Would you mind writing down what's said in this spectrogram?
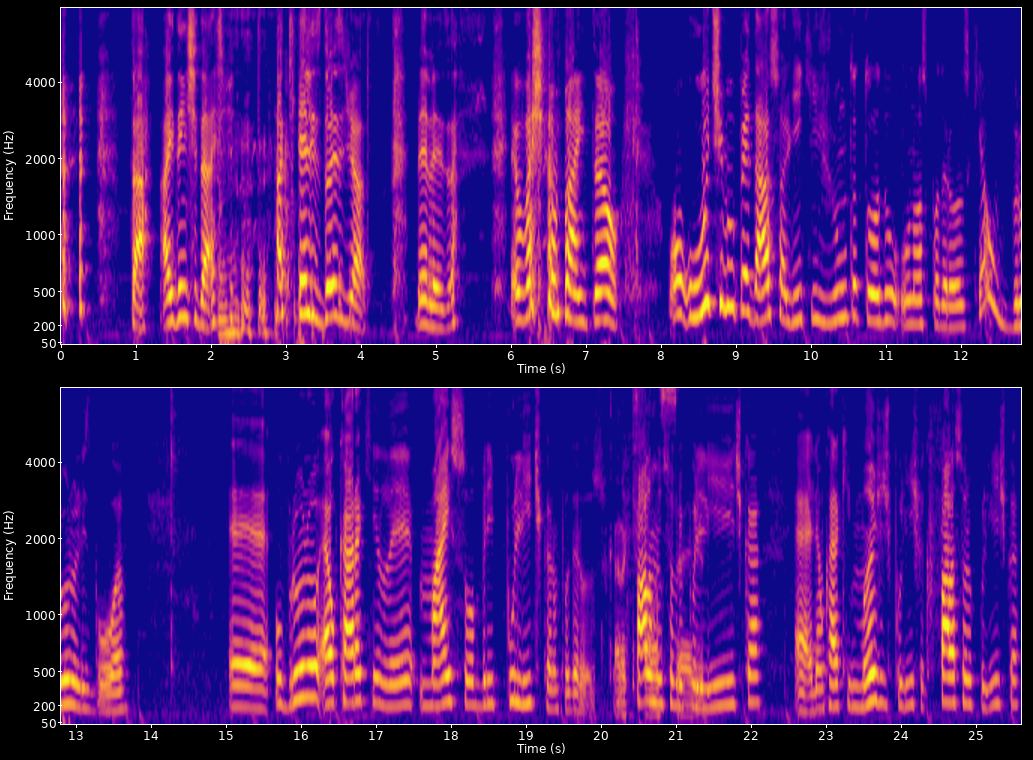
tá, a identidade. aqueles dois idiotas. Beleza. Eu vou chamar então o último pedaço ali que junta todo o nosso poderoso, que é o Bruno Lisboa. É, o Bruno é o cara que lê mais sobre política no Poderoso. Cara que fala, fala muito sobre sério. política. É, ele é um cara que manja de política, que fala sobre política.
